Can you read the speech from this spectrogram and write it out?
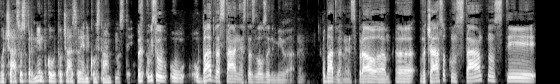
v času sprememb, kot v času ene konstantnosti. V bistvu v- oba dva stanja sta zelo zanimiva. Oba dva, ne, sprav, um, uh, v času konstantnosti,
